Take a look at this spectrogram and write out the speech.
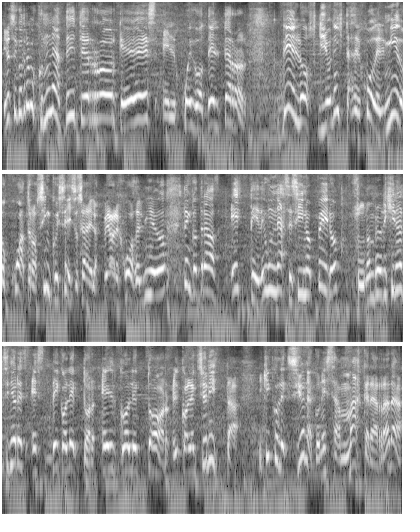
Y nos encontramos con una de terror que es el juego del terror de los guionistas del juego del miedo 4, 5 y 6, o sea, de los peores juegos del miedo, te encontrabas este de un asesino, pero su nombre original, señores, es The Collector, el colector, el coleccionista. ¿Y qué colecciona con esa máscara rara?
